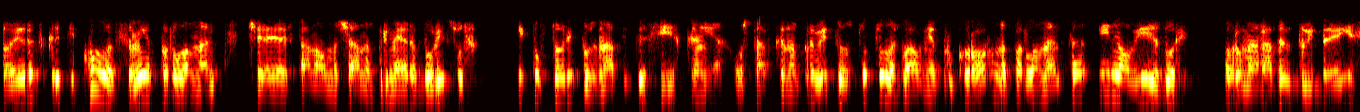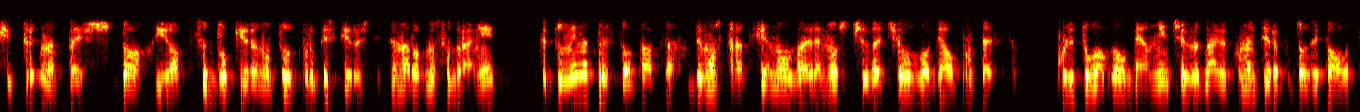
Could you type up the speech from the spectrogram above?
Той разкритикува самия парламент, че е станал маша на премиера Борисов и повтори познатите си искания. Оставка на правителството, на главния прокурор, на парламента и нови избори. Румен Радев дойде и си тръгна пеш до и от блокираното от протестиращите Народно събрание, като мина през тълпата. Демонстрация на увереност, че вече е овладял протеста. Политолога Обян Минчев веднага коментира по този повод.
